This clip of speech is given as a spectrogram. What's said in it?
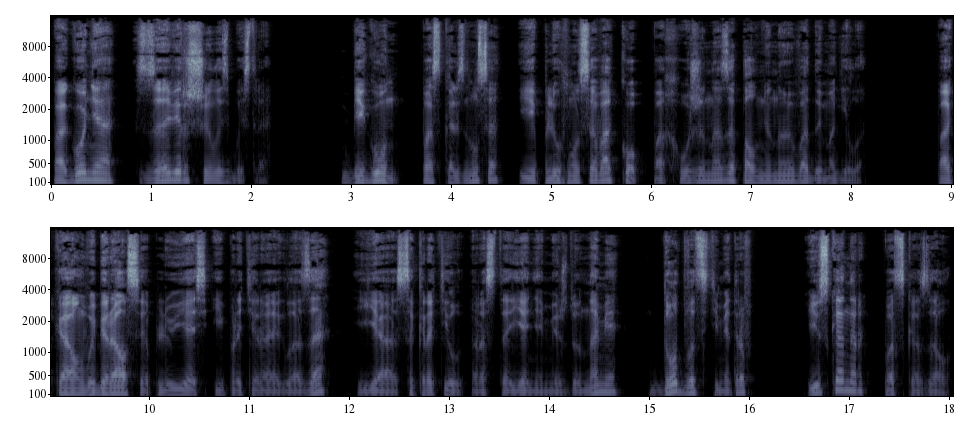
Погоня завершилась быстро. Бегун поскользнулся и плюхнулся в окоп, похожий на заполненную водой могилу. Пока он выбирался, плюясь и протирая глаза, я сократил расстояние между нами до 20 метров, и сканер подсказал,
